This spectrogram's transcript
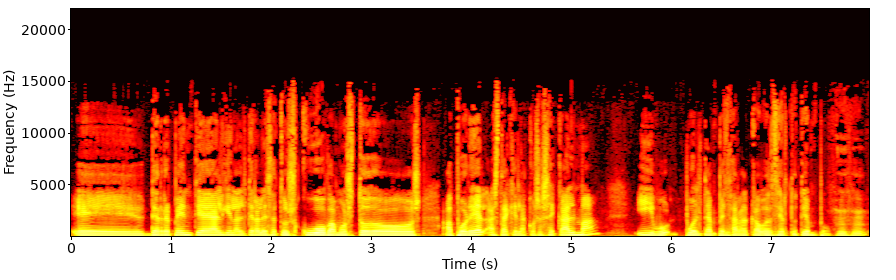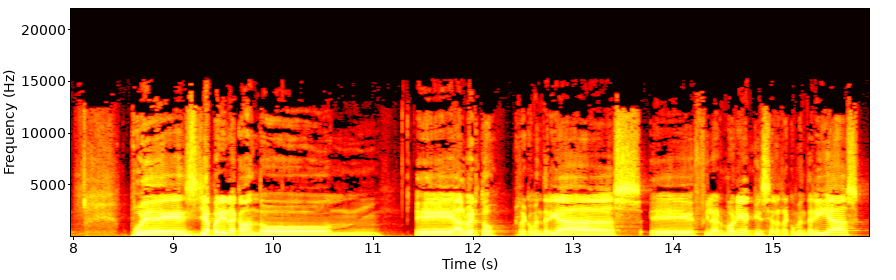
eh, de repente alguien altera el status quo, vamos todos a por él hasta que la cosa se calma y vu- vuelta a empezar al cabo de cierto tiempo. Pues ya para ir acabando. Eh, Alberto, ¿recomendarías eh, Filarmonia? ¿A quién se la recomendarías?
